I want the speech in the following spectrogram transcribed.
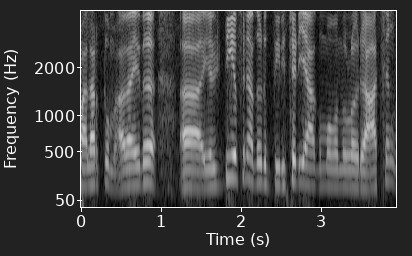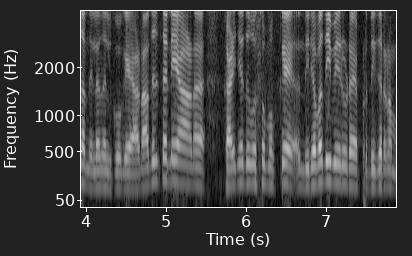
പലർക്കും അതായത് എൽ ഡി എഫിന് അതൊരു തിരിച്ചടിയാകുമോ എന്നുള്ള ഒരു ആശങ്ക നിലനിൽക്കുകയാണ്. അതിൽ തന്നെയാണ് കഴിഞ്ഞ ദിവസമൊക്കെ നിരവധി പേരുടെ പ്രതികരണം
